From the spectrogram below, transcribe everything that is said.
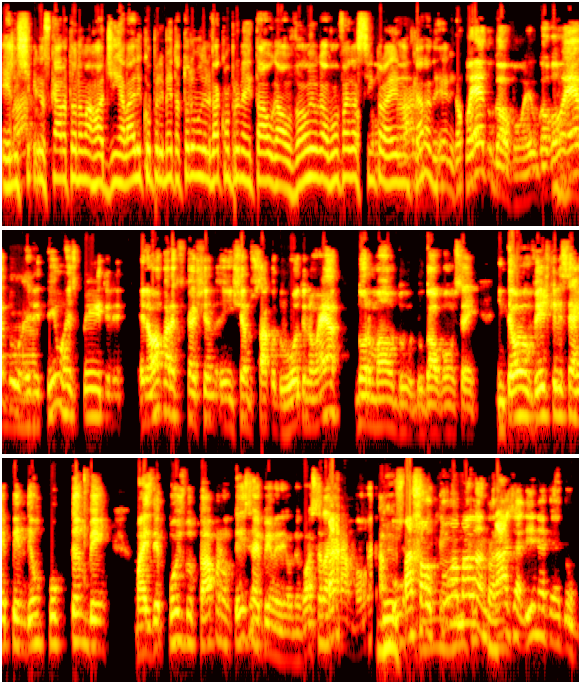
ele Claro. chega, os caras estão numa rodinha lá, ele cumprimenta todo mundo, ele vai cumprimentar o Galvão e o Galvão faz assim pra ele na Claro. cara dele. Não é do Galvão, é- o Galvão é do. Ah. Ele tem um respeito, ele, ele não é um cara que fica enchendo, enchendo o saco do outro, não é, normal do, do Galvão isso aí. Então eu vejo que ele se arrependeu um pouco também. Mas depois do tapa não tem se arrepender. O negócio é largar a mão e acabou. Mas faltou uma malandragem ali, né, Verdun?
